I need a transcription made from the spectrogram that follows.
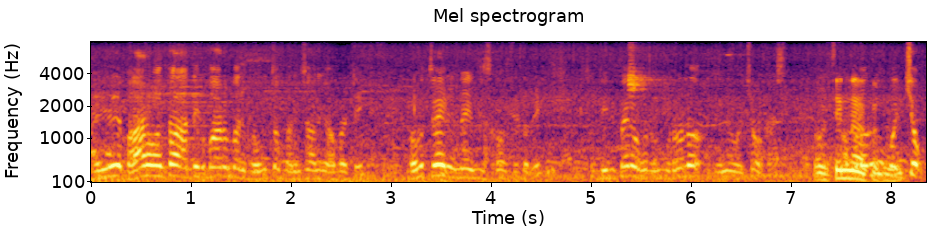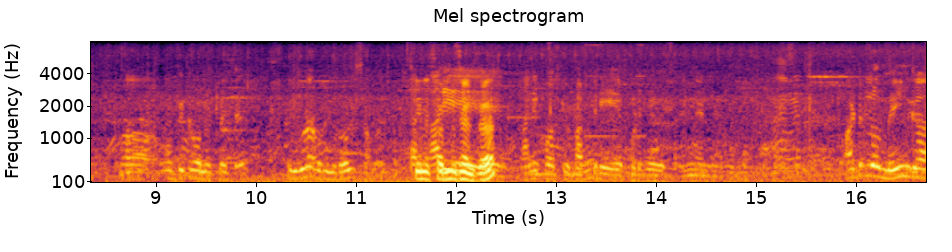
అది భారం అంతా ఆర్థిక భారం మరి ప్రభుత్వం భరించాలి కాబట్టి ప్రభుత్వమే నిర్ణయం తీసుకోవాల్సి ఉంటుంది. సో దీనిపైన ఒక రెండు మూడు రోజులు నిర్ణయం వచ్చే అవకాశం కొంచెం ఓపిక ఉన్నట్లయితే ఇది కూడా రెండు మూడు రోజులు సమయం చిన్న సబ్మిషన్ సార్ వాటిల్లో మెయిన్గా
